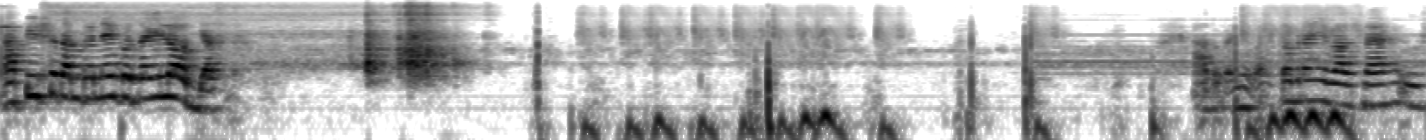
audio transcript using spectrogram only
Napiszę tam do niego za ile odjazd. A dobra, nieważne. Już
